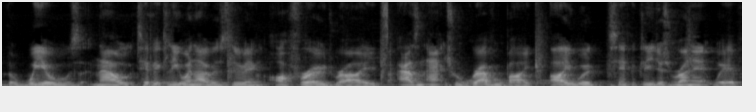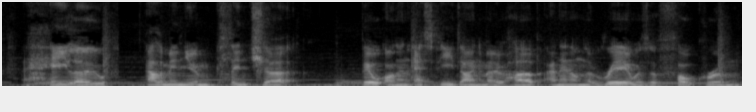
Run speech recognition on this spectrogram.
the wheels. Now, typically when I was doing off-road rides as an actual gravel bike, I would typically just run it with a Halo aluminium clincher built on an SP Dynamo hub and then on the rear was a Fulcrum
